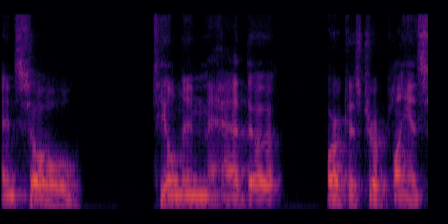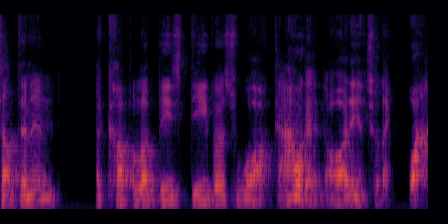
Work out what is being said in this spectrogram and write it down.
And so Thielemann had the orchestra playing something and a couple of these divas walked out and the audience were like wow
